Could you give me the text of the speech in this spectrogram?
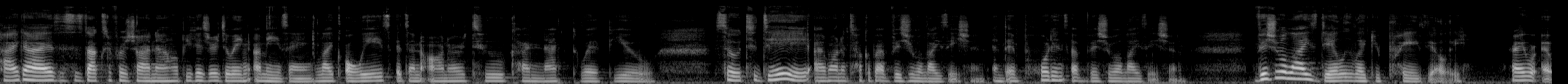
Hi, guys. This is Dr. I hope you guys are doing amazing. Like always, it's an honor to connect with you. So, today I want to talk about visualization and the importance of visualization. Visualize daily like you pray daily, right? Uh,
